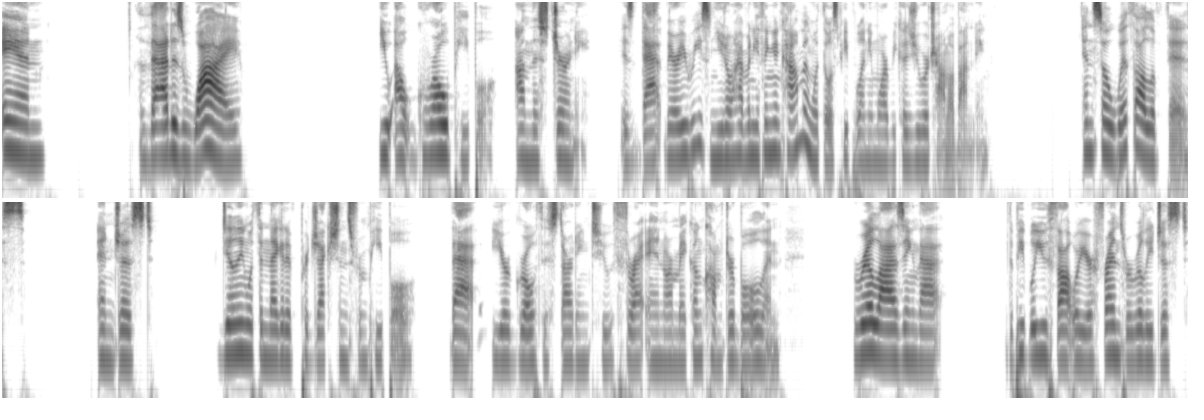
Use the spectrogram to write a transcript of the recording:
And that is why you outgrow people on this journey is that very reason you don't have anything in common with those people anymore because you were trauma bonding. And so, with all of this and just dealing with the negative projections from people that your growth is starting to threaten or make uncomfortable, and realizing that the people you thought were your friends were really just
